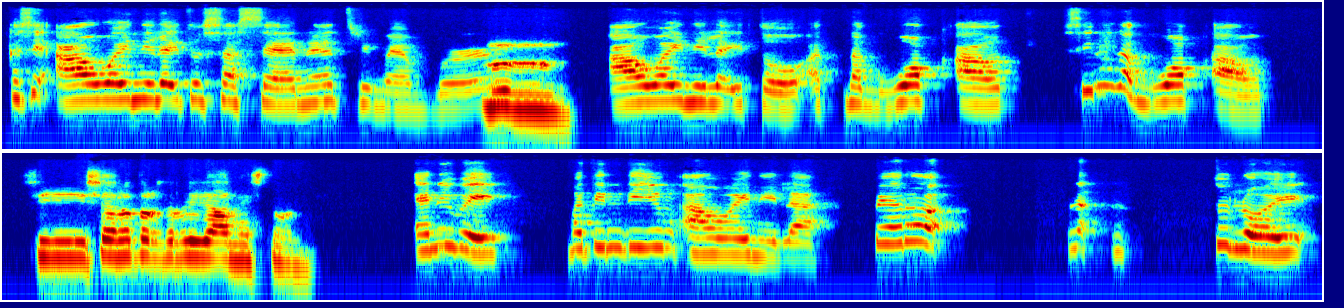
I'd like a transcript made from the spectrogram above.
Kasi away nila ito sa Senate, remember? Mm. Away nila ito at nag-walk out. Sino nag-walk out? Si Senator Trillanes noon. Anyway, matindi yung away nila. Pero na, tuloy,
